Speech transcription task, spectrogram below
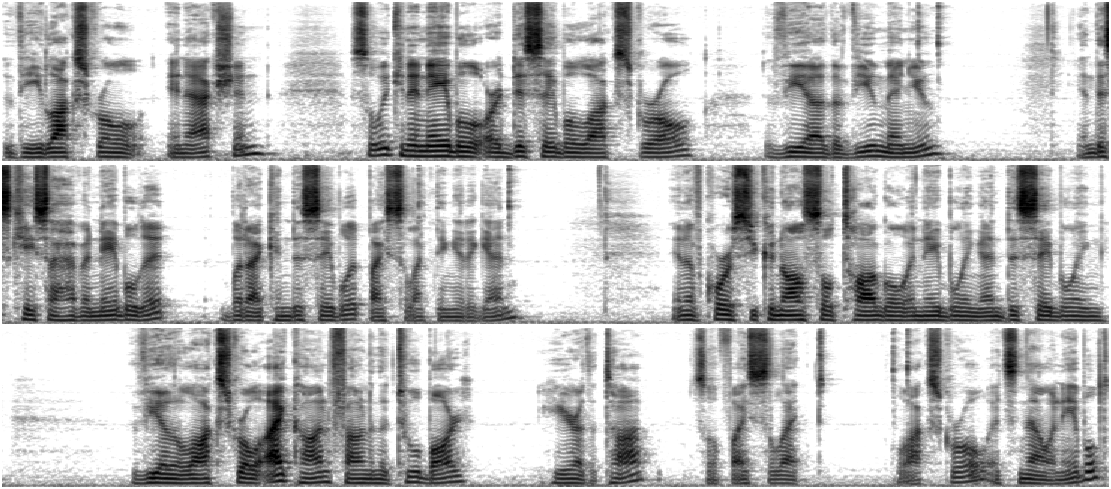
the lock scroll in action. So we can enable or disable lock scroll via the view menu. In this case, I have enabled it, but I can disable it by selecting it again. And of course, you can also toggle enabling and disabling via the lock scroll icon found in the toolbar here at the top. So if I select lock scroll, it's now enabled.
